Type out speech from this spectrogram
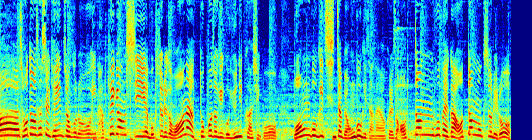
아, 저도 사실 개인적으로 이 박혜경 씨의 목소리가 워낙 독보적이고 유니크하시고 원곡이 진짜 명곡이잖아요. 그래서 어떤 후배가 어떤 목소리로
